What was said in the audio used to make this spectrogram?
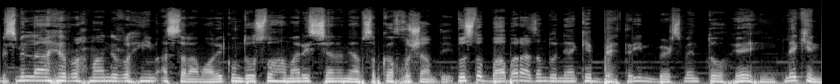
بسم اللہ الرحمن الرحیم۔ السلام علیکم دوستو، ہمارے اس چینل میں آپ سب کا خوش آمدید۔ دوستو، بابر اعظم دنیا کے بہترین بیٹسمین تو ہے ہی، لیکن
